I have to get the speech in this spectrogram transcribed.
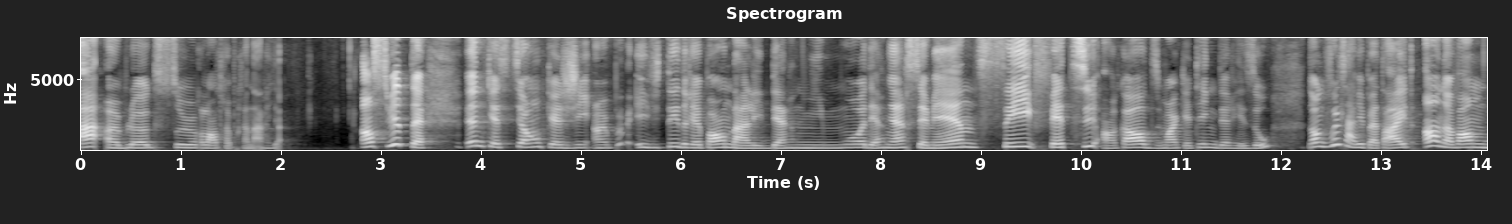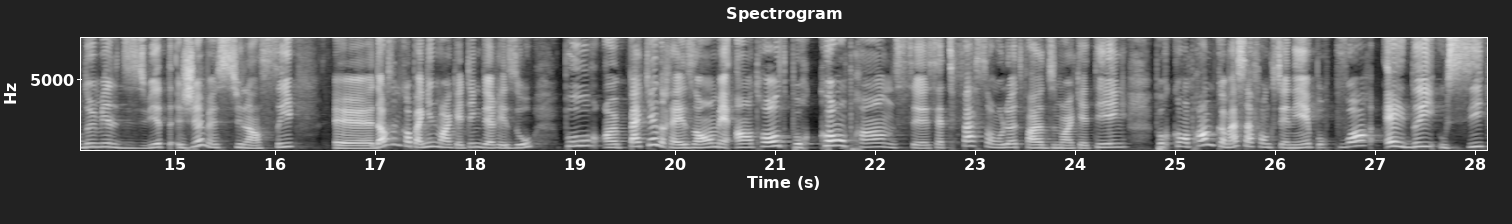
à un blog sur l'entrepreneuriat. Ensuite, une question que j'ai un peu évité de répondre dans les derniers mois, dernières semaines, c'est fais-tu encore du marketing de réseau? Donc, vous le savez peut-être, en novembre 2018, je me suis lancée euh, dans une compagnie de marketing de réseau pour un paquet de raisons, mais entre autres pour comprendre cette façon-là de faire du marketing, pour comprendre comment ça fonctionnait, pour pouvoir aider aussi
